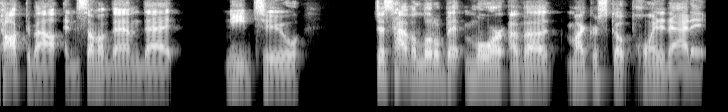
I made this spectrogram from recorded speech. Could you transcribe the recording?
talked about and some of them that need to just have a little bit more of a microscope pointed at it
